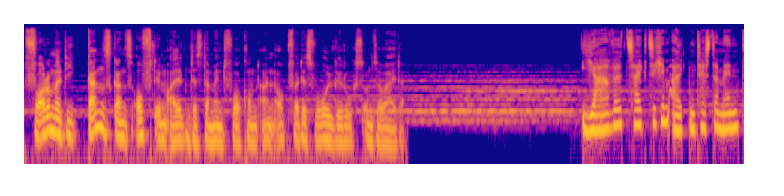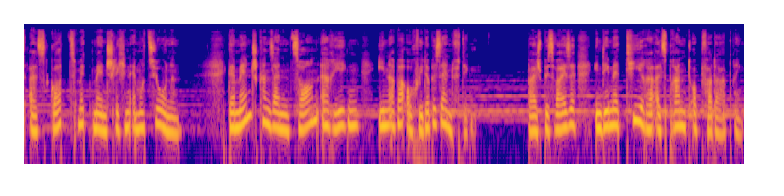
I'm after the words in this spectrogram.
Formel, die ganz, ganz oft im Alten Testament vorkommt, ein Opfer des Wohlgeruchs und so weiter. Jahwe zeigt sich im Alten Testament als Gott mit menschlichen Emotionen. Der Mensch kann seinen Zorn erregen, ihn aber auch wieder besänftigen. Beispielsweise, indem er Tiere als Brandopfer darbringt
